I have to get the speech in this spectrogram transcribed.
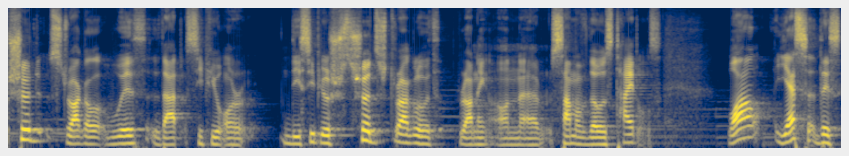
should struggle with that CPU or the CPU should struggle with running on uh, some of those titles. While, yes, this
